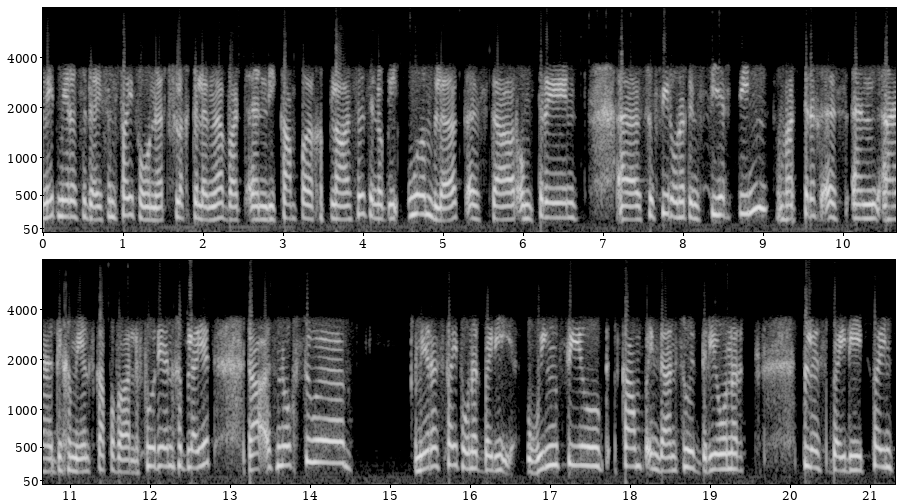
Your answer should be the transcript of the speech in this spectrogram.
net meer as 1500 vlugtelinge wat in die kampe geplaas is en op die oomblik is daar omtrent uh so 414 wat terug is in uh die gemeenskappe waar hulle voorheen gebly het. Daar is nog so meer as 500 by die Wingfield kamp en dan so 300 plus by die Paint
